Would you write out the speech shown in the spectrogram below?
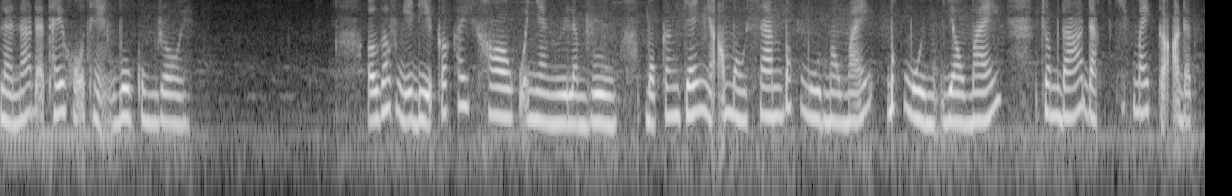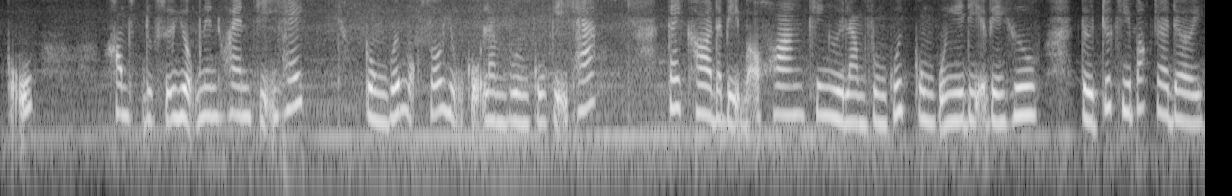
là nó đã thấy hổ thẹn vô cùng rồi. Ở góc nghĩa địa có cái kho của nhà người làm vườn, một căn cháy nhỏ màu xám bốc mùi màu máy, bốc mùi dầu máy. Trong đó đặt chiếc máy cỏ đã cũ, không được sử dụng nên hoen chỉ hết, cùng với một số dụng cụ làm vườn cũ kỹ khác. Cái kho đã bị bỏ hoang khi người làm vườn cuối cùng của nghĩa địa về hưu từ trước khi bóc ra đời,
